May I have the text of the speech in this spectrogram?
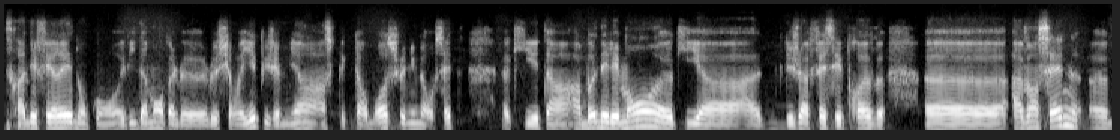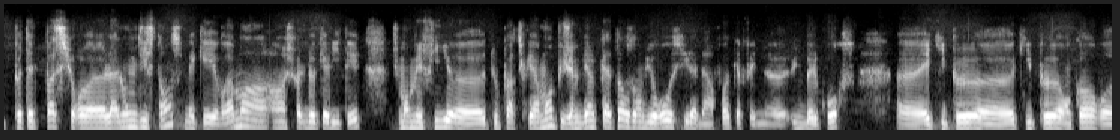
sera déféré, donc on, évidemment, on va le, le surveiller. Puis j'aime bien Inspecteur Bros, le numéro 7, euh, qui est un, bon élément, euh, qui a, déjà fait ses preuves à Vincennes, peut-être pas sur la longue distance, mais qui est vraiment un, cheval de qualité. Je m'en méfie tout particulièrement. Puis j'aime bien le 14 Enduro aussi, la dernière fois, qui a fait une, belle course et qui peut encore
